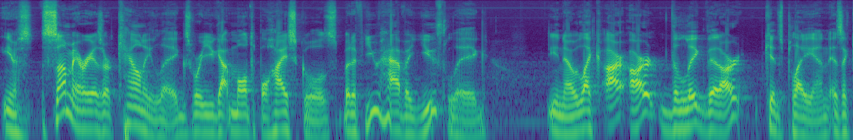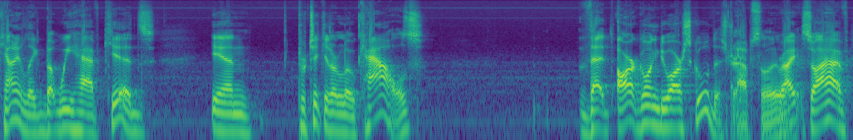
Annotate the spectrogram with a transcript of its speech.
you know, some areas are county leagues where you got multiple high schools, but if you have a youth league, you know, like our, our the league that our kids play in is a county league, but we have kids in particular locales that are going to our school district. Absolutely. Right? So I have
